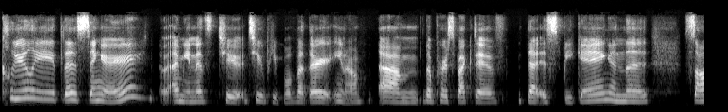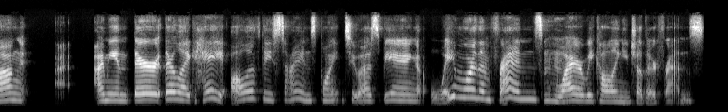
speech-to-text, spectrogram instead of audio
clearly the singer, I mean, it's two two people, but they're, you know, um the perspective that is speaking and the song I mean, they're they're like, hey, all of these signs point to us being way more than friends. Mm-hmm. Why are we calling each other friends?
